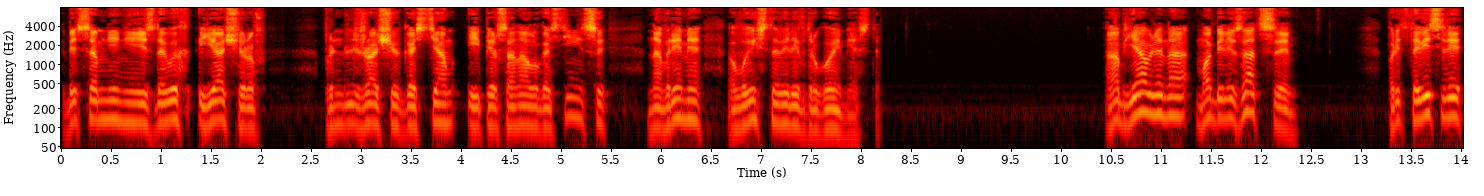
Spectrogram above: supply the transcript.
Без сомнения, ездовых ящеров, принадлежащих гостям и персоналу гостиницы, на время выставили в другое место. Объявлена мобилизация. Представители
